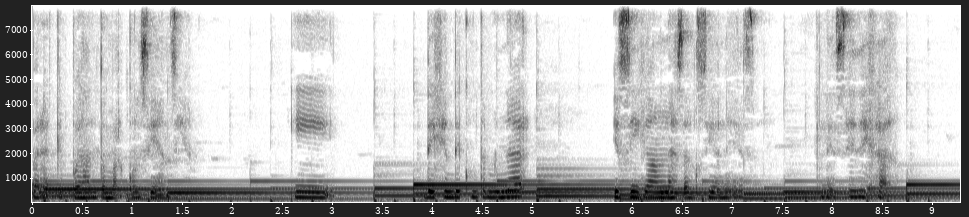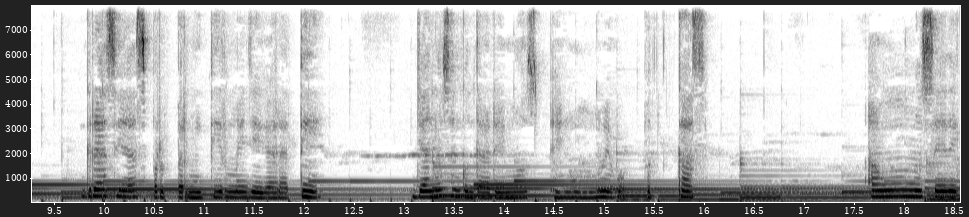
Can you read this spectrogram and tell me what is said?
para que puedan tomar conciencia y dejen de contaminar y sigan las acciones que les he dejado. Gracias por permitirme llegar a ti. Ya nos encontraremos en un nuevo podcast. No sé de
